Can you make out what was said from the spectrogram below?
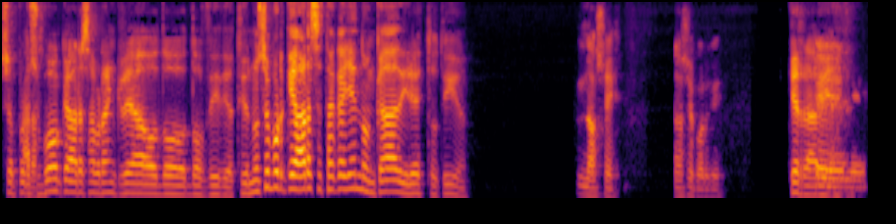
O sea, pero Ahora supongo que ahora se habrán creado do- dos vídeos, tío. No sé por qué ahora se está cayendo en cada directo, tío. No sé, no sé por qué. Qué rabia. Eh,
